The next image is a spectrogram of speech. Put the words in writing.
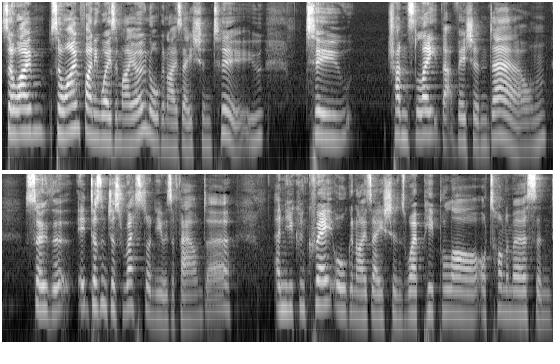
So I'm so I'm finding ways in my own organisation too to translate that vision down so that it doesn't just rest on you as a founder, and you can create organizations where people are autonomous and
